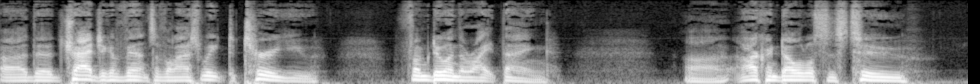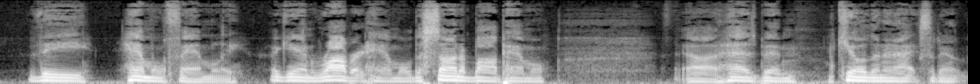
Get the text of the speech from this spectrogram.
uh, the tragic events of the last week, deter you from doing the right thing. Uh, our condolences to the Hamil family. Again, Robert Hamil, the son of Bob Hamil, uh, has been killed in an accident.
